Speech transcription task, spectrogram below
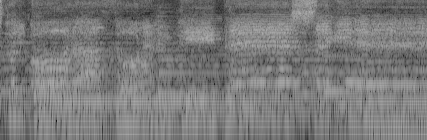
puesto el corazón en ti te seguiré.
